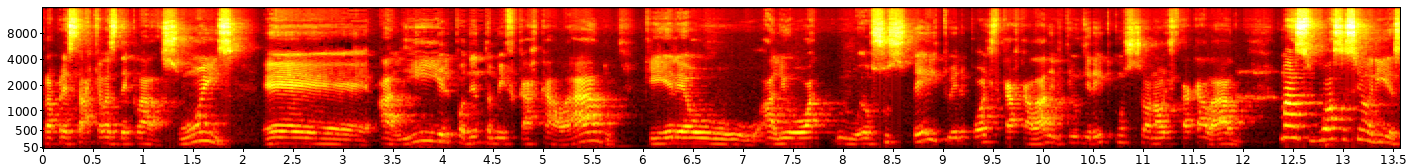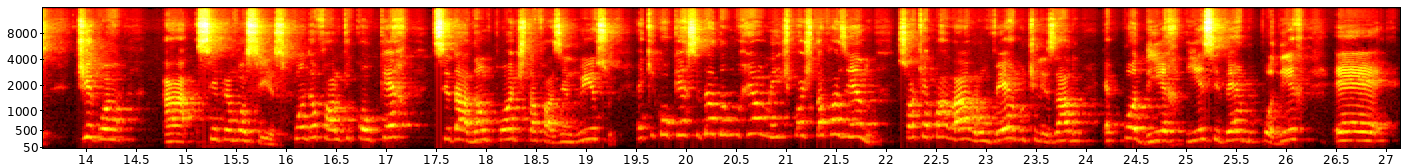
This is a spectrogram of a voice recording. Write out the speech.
para prestar aquelas declarações. É, ali, ele podendo também ficar calado, que ele é o, ali, o, o, é o suspeito, ele pode ficar calado, ele tem o direito constitucional de ficar calado. Mas, vossas senhorias, digo a, a, sempre a vocês, quando eu falo que qualquer cidadão pode estar fazendo isso, é que qualquer cidadão realmente pode estar fazendo. Só que a palavra, o verbo utilizado é poder, e esse verbo poder é,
